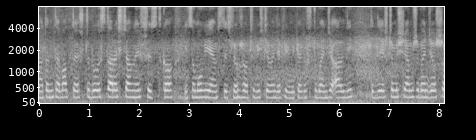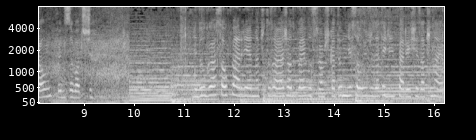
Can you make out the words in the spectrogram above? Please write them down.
na ten temat, to jeszcze były stare ściany i wszystko. I co mówiłem w styczniu, że oczywiście będzie filmik, jak już tu będzie Aldi. Wtedy jeszcze myślałem, że będzie Oshon, więc zobaczcie. Niedługo są ferie, znaczy to zależy od województwa. Na przykład u mnie są już za tydzień ferie się zaczynają,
